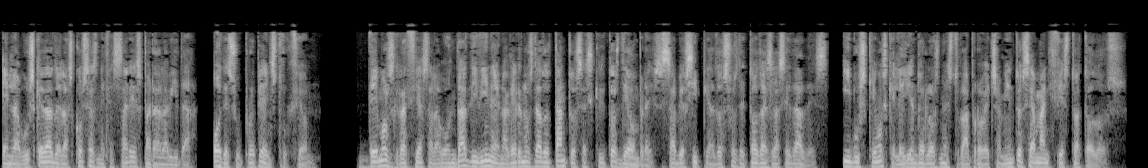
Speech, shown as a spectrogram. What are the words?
en la búsqueda de las cosas necesarias para la vida, o de su propia instrucción. Demos gracias a la bondad divina en habernos dado tantos escritos de hombres sabios y piadosos de todas las edades, y busquemos que leyéndolos nuestro aprovechamiento sea manifiesto a todos.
